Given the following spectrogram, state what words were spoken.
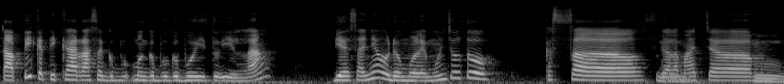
Tapi ketika rasa gebu- menggebu-gebu itu hilang, biasanya udah mulai muncul tuh kesel segala Hmm. macem Hmm.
